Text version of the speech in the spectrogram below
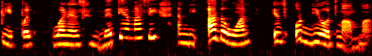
people. One is Nitya Masi and the other one is Udyot Mama.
